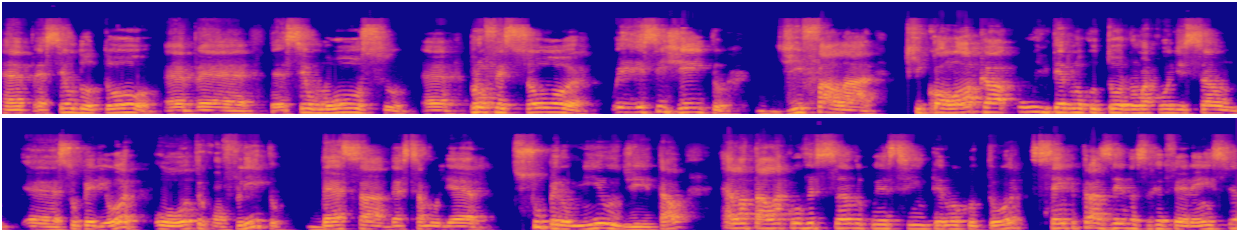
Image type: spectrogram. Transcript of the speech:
É, é seu doutor, é, é, é seu moço, é, professor, esse jeito de falar que coloca o interlocutor numa condição é, superior, o outro conflito dessa, dessa mulher super humilde e tal, ela está lá conversando com esse interlocutor, sempre trazendo essa referência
